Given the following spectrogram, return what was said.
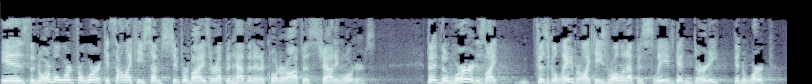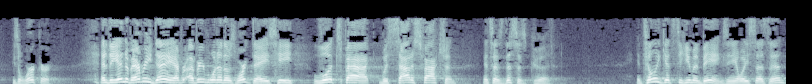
is the normal word for work. It's not like he's some supervisor up in heaven in a corner office shouting orders. The, the word is like physical labor, like he's rolling up his sleeves, getting dirty, getting to work. He's a worker. And at the end of every day, every, every one of those work days, he looks back with satisfaction and says, this is good. Until he gets to human beings. And you know what he says then?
